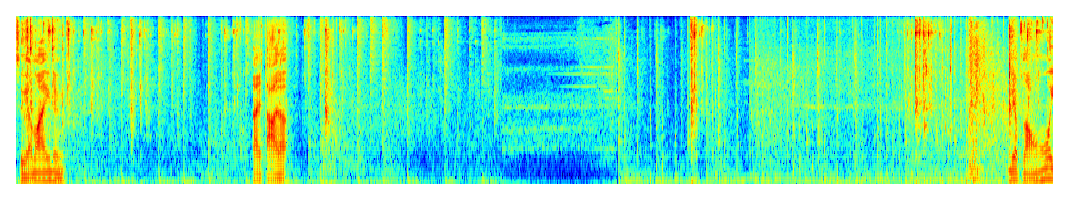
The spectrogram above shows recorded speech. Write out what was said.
เสือมาอีกหนึ่งใกล้ตายแล้ว เรียบร้อย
